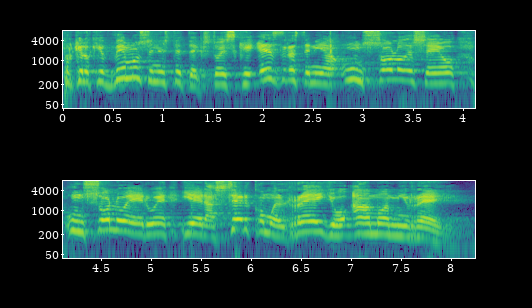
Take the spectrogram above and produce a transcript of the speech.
Porque lo que vemos en este texto es que Esdras tenía un solo deseo, un solo héroe, y era ser como el rey, yo amo a mi rey.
